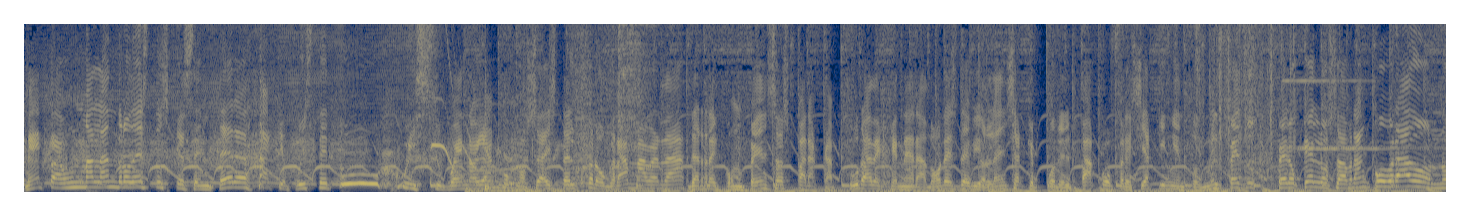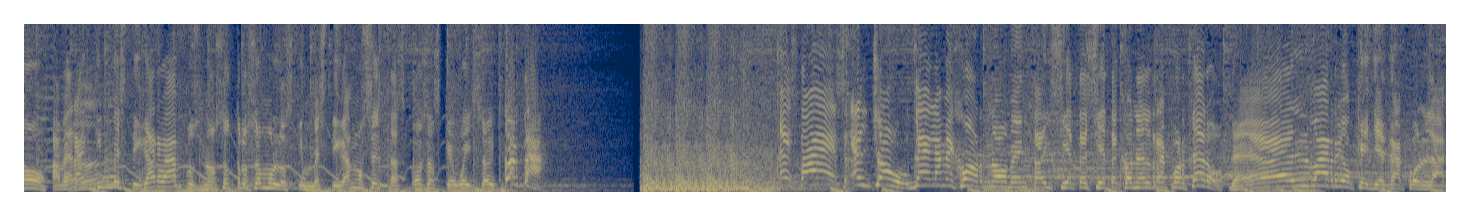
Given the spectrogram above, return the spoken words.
Neta, un malandro de estos que se entera que fuiste tú. Bueno, ya como sea, está el programa, ¿verdad? De recompensas para captura de generadores de violencia que por el Paco ofrecía 500 mil pesos. ¿Pero qué? ¿Los habrán cobrado o no? A ver, hay que investigar, ¿va? Pues nosotros somos los que investigamos estas cosas. ¿Qué güey soy? ¡Corta! Esta es el show de mejor 977 con el reportero del barrio que llega con la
